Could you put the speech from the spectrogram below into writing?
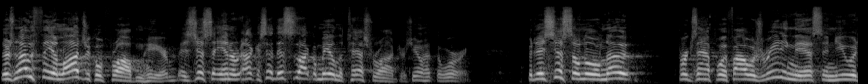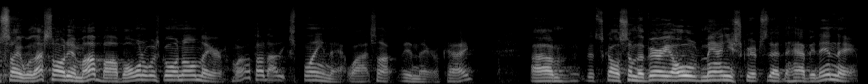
there's no theological problem here. It's just, a, like I said, this is not going to be on the test, Rogers. You don't have to worry. But it's just a little note. For example, if I was reading this and you would say, well, that's not in my Bible, I wonder what's going on there. Well, I thought I'd explain that, why it's not in there, okay? Um, it's because some of the very old manuscripts doesn't have it in there.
